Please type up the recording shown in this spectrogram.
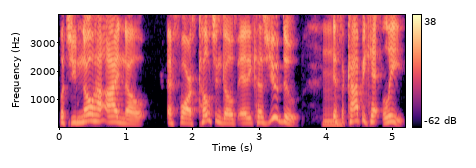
But you know how I know as far as coaching goes, Eddie, because you do. Mm-hmm. It's a copycat league.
